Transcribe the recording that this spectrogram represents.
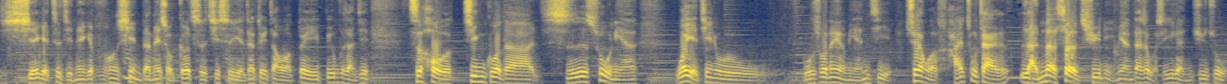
写给自己那个封信的那首歌词，其实也在对照我对《兵符闪记》之后经过的十数年，我也进入，比如说那个年纪，虽然我还住在人的社区里面，但是我是一个人居住，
